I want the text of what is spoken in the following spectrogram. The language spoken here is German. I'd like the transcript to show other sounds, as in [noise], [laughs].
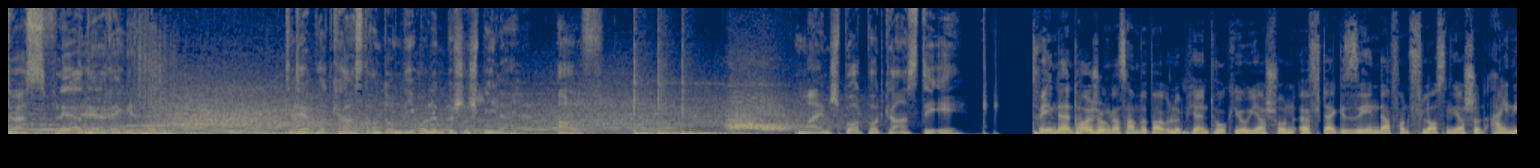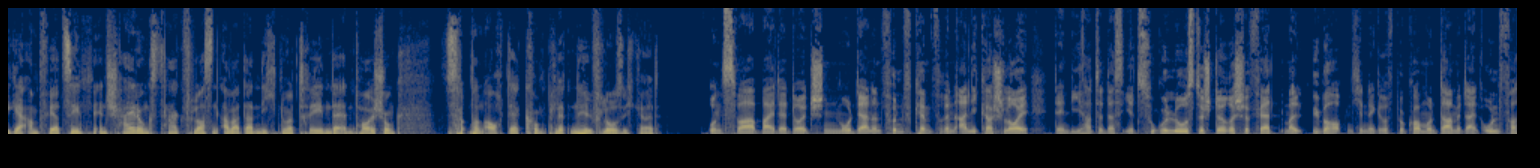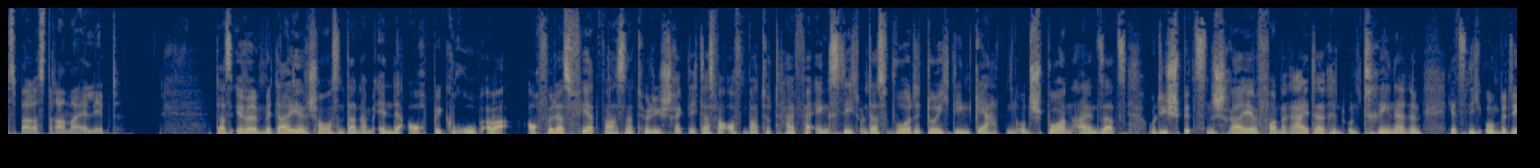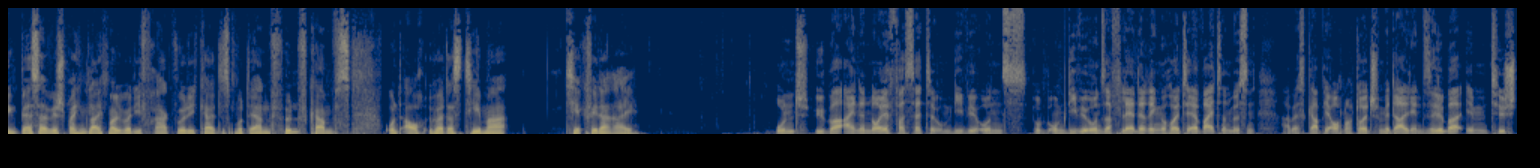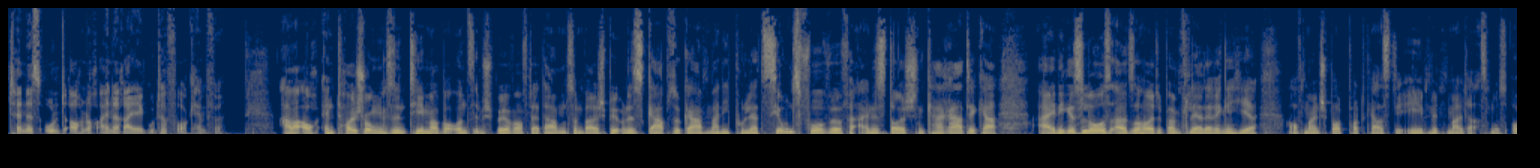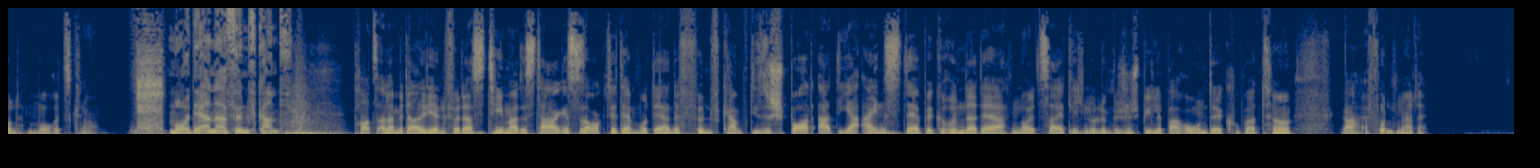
Das Flair der Ringe. Der Podcast rund um die Olympischen Spiele auf meinsportpodcast.de. Tränen der Enttäuschung, das haben wir bei Olympia in Tokio ja schon öfter gesehen. Davon flossen ja schon einige am 14. Entscheidungstag flossen, aber dann nicht nur Tränen der Enttäuschung, sondern auch der kompletten Hilflosigkeit. Und zwar bei der deutschen modernen Fünfkämpferin Annika Schleu, denn die hatte das ihr zugeloste störrische Pferd mal überhaupt nicht in den Griff bekommen und damit ein unfassbares Drama erlebt. Dass ihre Medaillenchancen dann am Ende auch begrub, aber auch für das Pferd war es natürlich schrecklich. Das war offenbar total verängstigt und das wurde durch den Gärten- und Sporeneinsatz und die Spitzenschreie von Reiterin und Trainerin jetzt nicht unbedingt besser. Wir sprechen gleich mal über die Fragwürdigkeit des modernen Fünfkampfs und auch über das Thema Tierquälerei und über eine neue Facette, um die wir uns, um, um die wir unser Flair der Ringe heute erweitern müssen. Aber es gab ja auch noch deutsche Medaillen, Silber im Tischtennis und auch noch eine Reihe guter Vorkämpfe. Aber auch Enttäuschungen sind Thema bei uns im Speerwurf der Damen zum Beispiel. Und es gab sogar Manipulationsvorwürfe eines deutschen Karateka. Einiges los also heute beim Flair der Ringe hier auf meinsportpodcast.de mit Malte Asmus und Moritz Knau. Moderner Fünfkampf. Trotz aller Medaillen für das Thema des Tages sorgte der moderne Fünfkampf, diese Sportart, die ja eines der Begründer der neuzeitlichen Olympischen Spiele Baron de Coubertin ja, erfunden hatte.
